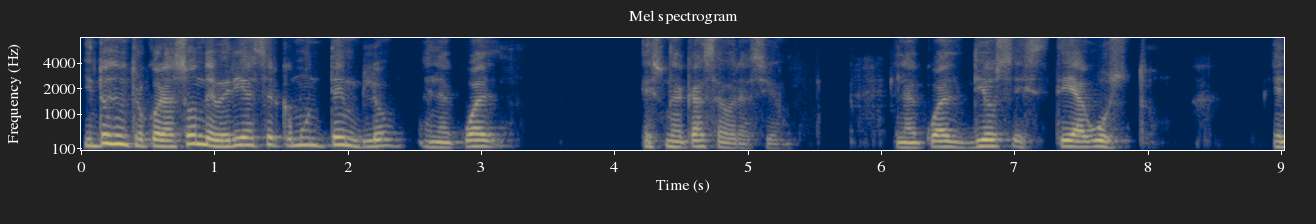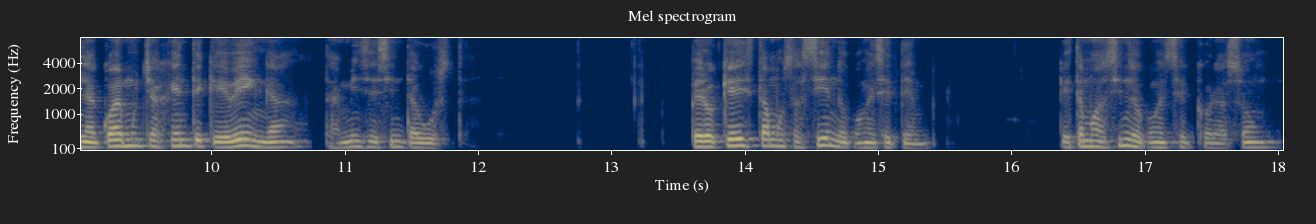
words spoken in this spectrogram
Y entonces nuestro corazón debería ser como un templo en la cual es una casa de oración, en la cual Dios esté a gusto, en la cual mucha gente que venga también se sienta a gusto. Pero ¿qué estamos haciendo con ese templo? ¿Qué estamos haciendo con ese corazón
